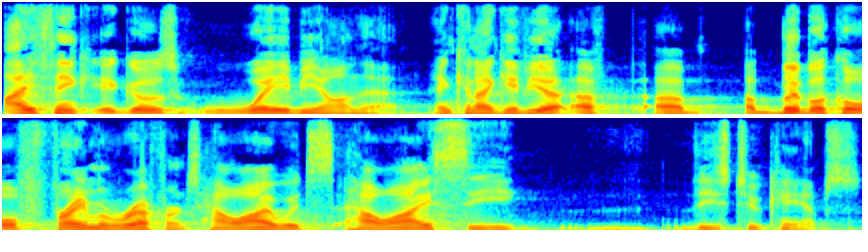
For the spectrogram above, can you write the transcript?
I think it goes way beyond that. And can I give you a, a, a, biblical frame of reference how I, would, how I see these two camps?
